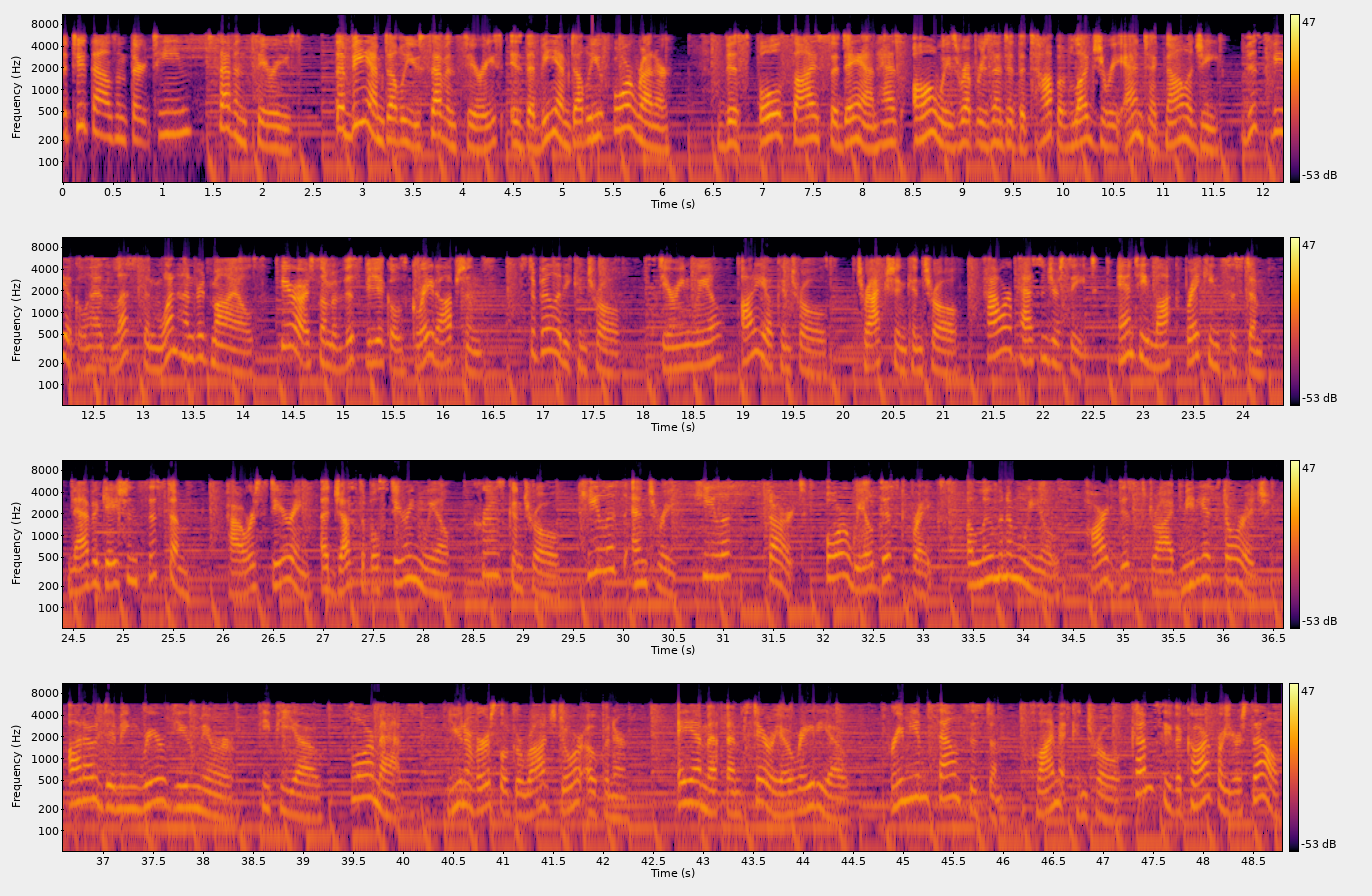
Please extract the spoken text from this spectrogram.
The 2013 7 Series. The BMW 7 Series is the BMW 4Runner. This full-size sedan has always represented the top of luxury and technology. This vehicle has less than 100 miles. Here are some of this vehicle's great options. Stability control, steering wheel, audio controls, traction control, power passenger seat, anti-lock braking system, navigation system, power steering, adjustable steering wheel, cruise control, keyless entry, keyless start, four-wheel disc brakes, aluminum wheels, hard disk drive media storage, auto-dimming rear view mirror, PPO, floor mats, universal garage door opener, AM FM stereo radio, premium sound system, climate control. Come see the car for yourself.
